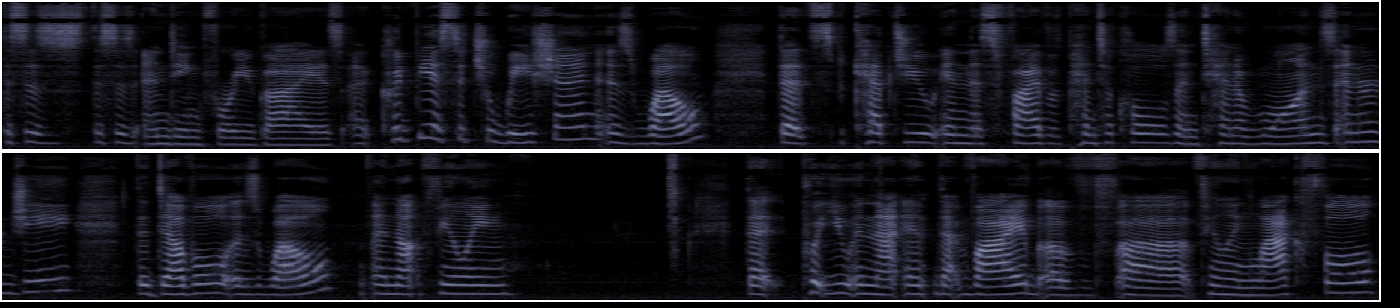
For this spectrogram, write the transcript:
this is this is ending for you guys. It could be a situation as well that's kept you in this five of pentacles and ten of wands energy the devil as well and not feeling that put you in that in that vibe of uh, feeling lackful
